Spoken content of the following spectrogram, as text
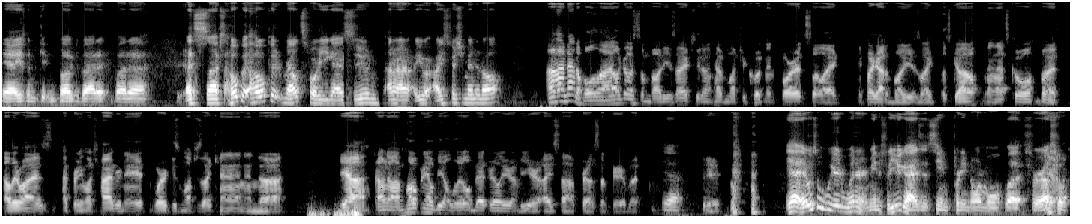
yeah, he's been getting bugged about it. But uh, that sucks. I hope it I hope it melts for you guys soon. I don't know. Are you an ice fisherman at all? Uh, not a whole lot. I'll go with some buddies. I actually don't have much equipment for it, so like if I got a buddy who's like, "Let's go," then that's cool. But otherwise, I pretty much hibernate, work as much as I can, and uh, yeah, I don't know. I'm hoping it'll be a little bit earlier of a year ice off for us up here, but Yeah. yeah, Yeah, it was a weird winter. I mean, for you guys, it seemed pretty normal, but for us Yeah. over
